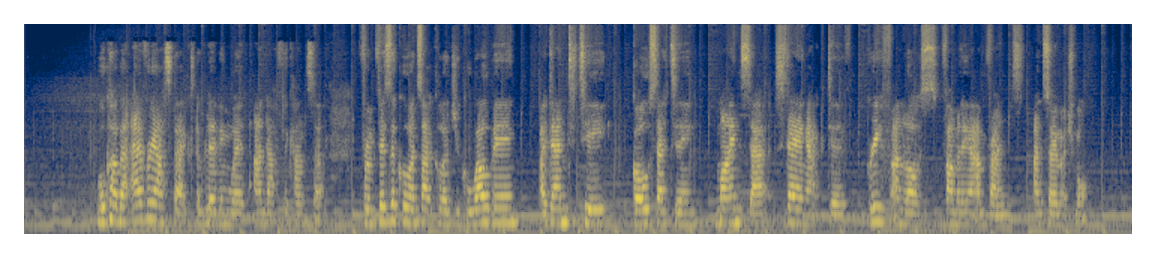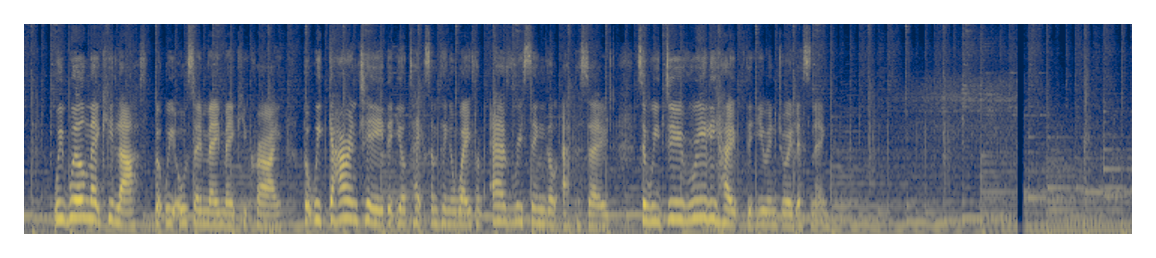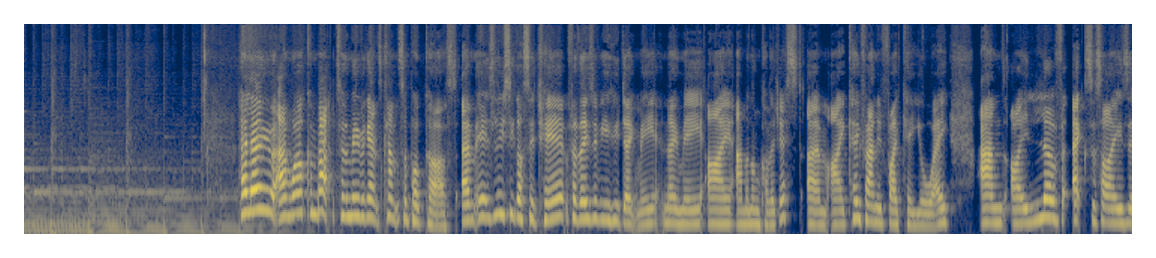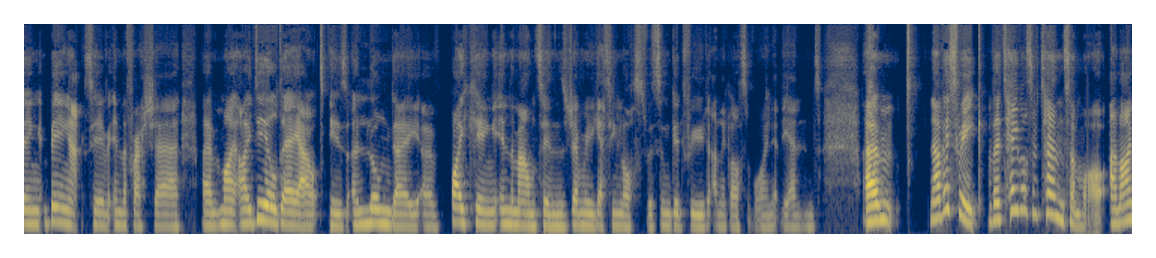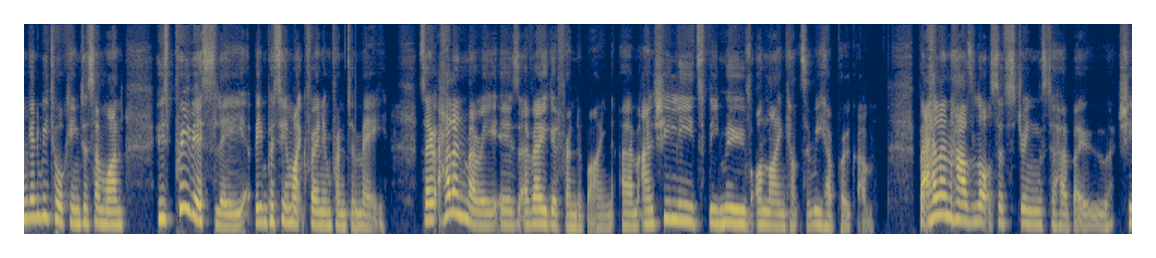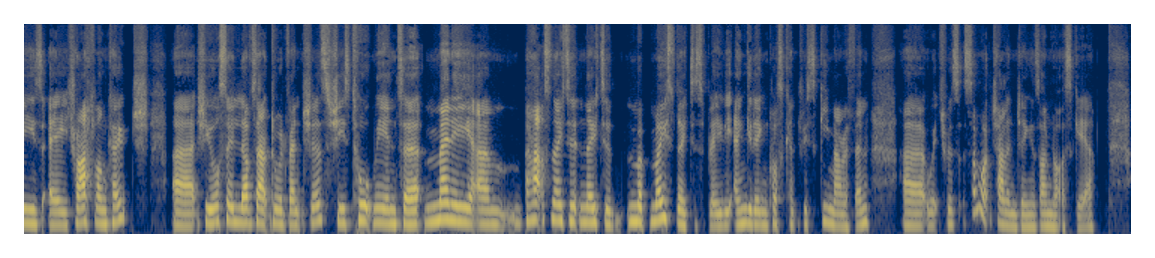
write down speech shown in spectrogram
We'll cover every aspect of living with and after cancer, from physical and psychological well-being, identity, goal setting, mindset, staying active, grief and loss, family and friends, and so much more. We will make you laugh, but we also may make you cry. But we guarantee that you'll take something away from every single episode. So we do really hope that you enjoy listening. Hello and welcome back to the Move Against Cancer podcast. Um, it's Lucy Gossage here. For those of you who don't me know me, I am an oncologist. Um, I co-founded 5K Your Way, and I love exercising, being active in the fresh air. Um, my ideal day out is a long day of biking in the mountains, generally getting lost with some good food and a glass of wine at the end. Um, now, this week, the tables have turned somewhat, and I'm going to be talking to someone who's previously been putting a microphone in front of me. So, Helen Murray is a very good friend of mine, um, and she leads the Move online cancer rehab program. But Helen has lots of strings to her bow. She's a triathlon coach. Uh, she also loves outdoor adventures. She's taught me into many, um, perhaps noted, noted m- most noticeably, the Engadine cross country ski marathon, uh, which was somewhat challenging as I'm not a skier.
